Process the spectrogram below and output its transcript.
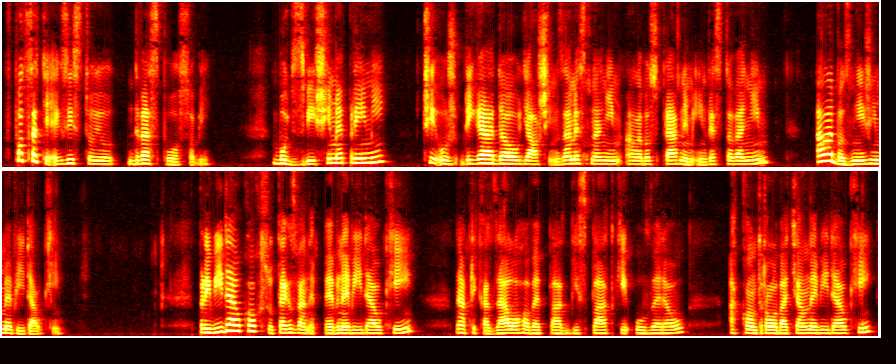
V podstate existujú dva spôsoby. Buď zvýšime príjmy, či už brigádou, ďalším zamestnaním alebo správnym investovaním, alebo znížime výdavky. Pri výdavkoch sú tzv. pevné výdavky, napríklad zálohové platby, splátky úverov a kontrolovateľné výdavky,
